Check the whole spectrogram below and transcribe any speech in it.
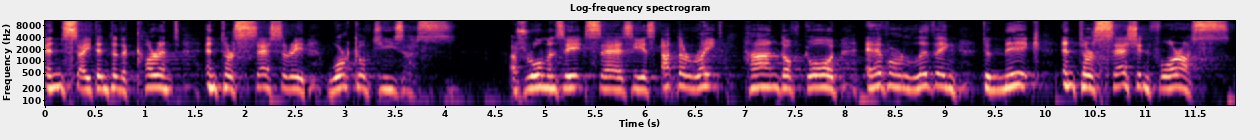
insight into the current intercessory work of Jesus. As Romans 8 says, he is at the right hand of God, ever living to make intercession for us.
